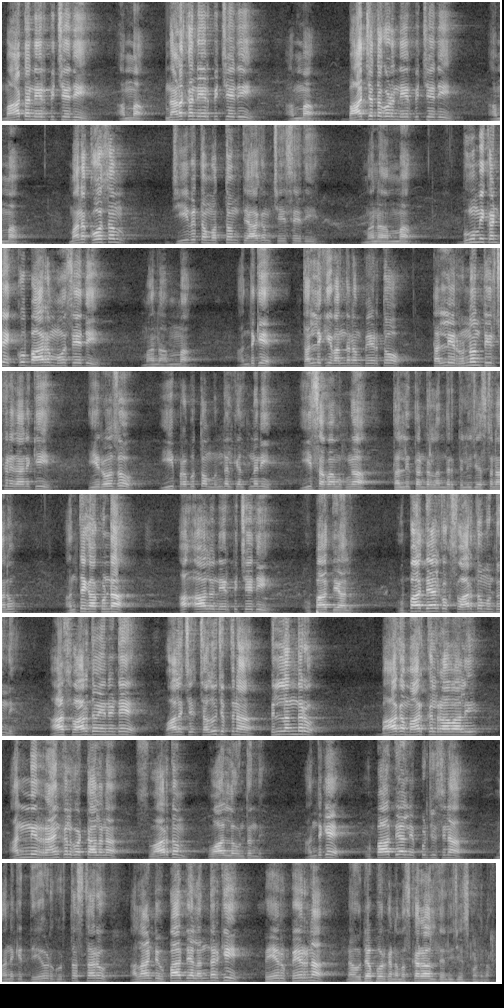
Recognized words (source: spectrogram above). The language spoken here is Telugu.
మాట నేర్పించేది అమ్మ నడక నేర్పించేది అమ్మ బాధ్యత కూడా నేర్పించేది అమ్మ. మన కోసం జీవితం మొత్తం త్యాగం చేసేది మన అమ్మ. భూమి కంటే ఎక్కువ భారం మోసేది మన అమ్మ. అందుకే తల్లికి వందనం పేరుతో తల్లి రుణం తీర్చుకునేదానికి ఈరోజు ఈ ప్రభుత్వం ముందరికెళ్తుందని ఈ సభాముఖంగా తల్లిదండ్రులందరూ తెలియజేస్తున్నాను. అంతేకాకుండా ఆ ఆలు నేర్పించేది ఉపాధ్యాయులు. ఉపాధ్యాయులకు ఒక స్వార్థం ఉంటుంది. ఆ స్వార్థం ఏంటంటే వాళ్ళ చదువు చెప్తున్న పిల్లలందరూ బాగా మార్కులు రావాలి అన్ని ర్యాంకులు కొట్టాలన్న స్వార్థం వాళ్ళలో ఉంటుంది. అందుకే ఉపాధ్యాయులను ఎప్పుడు చూసినా మనకి దేవుడు గుర్తొస్తారు. అలాంటి ఉపాధ్యాయులందరికీ పేరు పేరున నా హృదయపూర్వక నమస్కారాలు తెలియజేసుకుంటున్నాను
